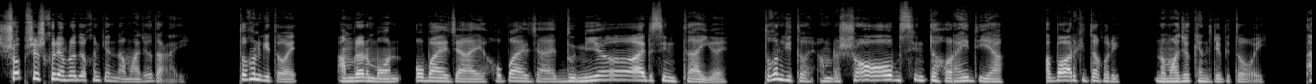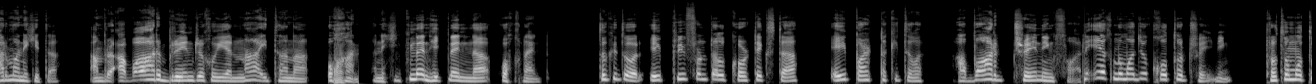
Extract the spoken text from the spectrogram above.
সব শেষ করে আমরা যখন কি নামাজও দাঁড়াই, তখন কি তো হয়? আমরার মন ওবায় যায় হোপায় যায়, দুনিয়ার চিন্তাই হয়। তখন কি তো হয়? আমরা সব চিন্তা হরাই দিয়া আবার কিতা করি? নমাজও কেন্দ্রীভূত হই। তার মানে কিতা আমরা আবার ব্রেন রে হইয়া না ইথা না ওখান মানে হিকনাইন হিকনাইন না ওখানাইন তো কি তোর এই প্রিফ্রন্টাল কর্টেক্সটা এই পার্টটা কি তোর? আবার ট্রেনিং ফার। এক নমাজও কত ট্রেনিং প্রথমত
